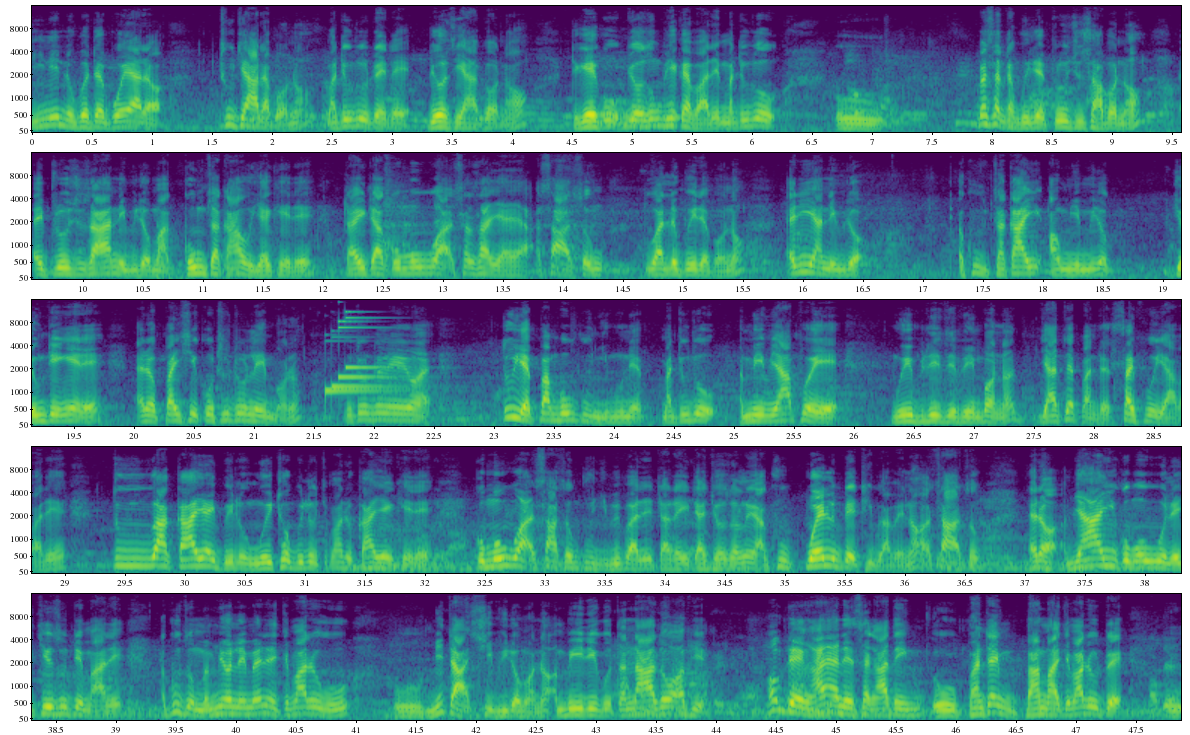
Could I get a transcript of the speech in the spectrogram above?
ဒီနေ့နိုဘယ်တက်ပွဲကတော့ထူးကြတာပေါ့နော်မတူတို့အတွက်လည်းပြောစရာပေါ့နော်တကယ်ကိုအပြောဆုံးဖြစ်ခဲ့ပါတယ်မတူတို့ဟိုပတ်စံတက်ဝေးတဲ့ producer ပေါ့နော်အဲ producer ကနေပြီးတော့မှဂုံစကားကိုရိုက်ခဲ့တယ်ဒါရိုက်တာကိုမိုးကဆက်ဆက်ရရအစအဆုံးသူကလုပ်ပေးတယ်ပေါ့နော်အဲ့ဒီကနေပြီးတော့အခုဇကားကြီးအောင်မြင်ပြီးတော့ယုံတင်ခဲ့တယ်အဲ့တော့ပိုင်ရှိကိုထွတ်ထွတ်လင်းပေါ့နော်ကိုထွတ်ထွတ်လင်းတော့သူ့ရဲ့ပံ့ပိုးကူညီမှုနဲ့မတူတို့အမေများအဖွဲ့ရဲ့ငွေပရိသေပင်ပေါ့နော်ရာသက်ပန်တဲ့စိုက်ဖို့ရပါတယ် သူကကားရိုက်ပြီးလို့ငွေထုတ်ပြီးလို့ကျမတို့ကားရိုက်ခဲ့တယ်ကိုမိုးကအစဆုံးကူညီပေးပါတယ်ဒါရိုက်တာကျော်စောလင်းကအခုပွဲလုပ်တဲ့အထိပါပဲเนาะအစဆုံးအဲ့တော့အများကြီးကိုမိုးကိုလည်းကျေးဇူးတင်ပါတယ်အခုဆိုမမျော်လင့်မဲနဲ့ကျမတို့ကိုဟိုမေတ္တာရှိပြီးတော့မှเนาะအမေတွေကိုတနာတော့အဖြစ်ဟုတ်တယ်915သိန်းဟိုဗန်တိုက်ဗန်မှာကျမတို့အတွက်ဟို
